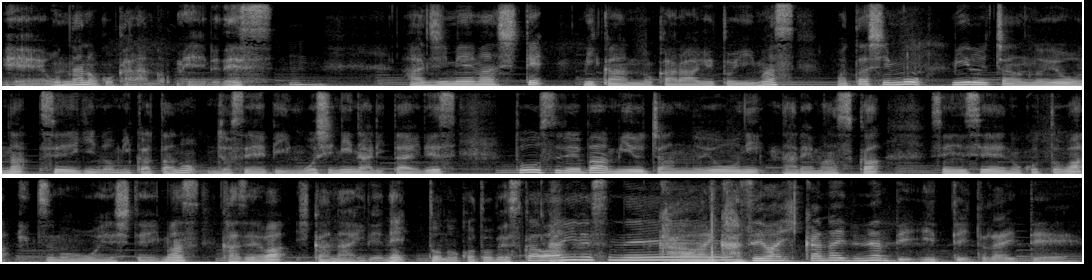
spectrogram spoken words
えー女の子からのメールです。うん。はじめましてみかんの唐揚げと言います。私もみるちゃんのような正義の味方の女性弁護士になりたいです。どうすればみるちゃんのようになれますか？先生のことはいつも応援しています。風邪はひかないでね。とのことです。かわいいですね。かわいい。風邪はひかないでねなんて言っていただいて。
